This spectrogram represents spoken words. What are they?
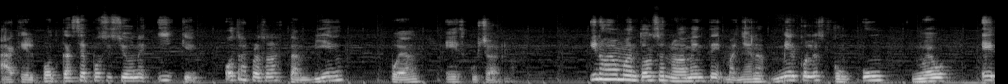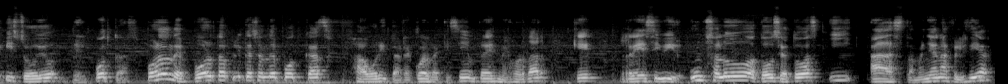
a que el podcast se posicione y que otras personas también puedan escucharlo. Y nos vemos entonces nuevamente mañana miércoles con un nuevo episodio del podcast. ¿Por dónde? Por tu aplicación de podcast favorita. Recuerda que siempre es mejor dar que recibir. Un saludo a todos y a todas y hasta mañana. Feliz día.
